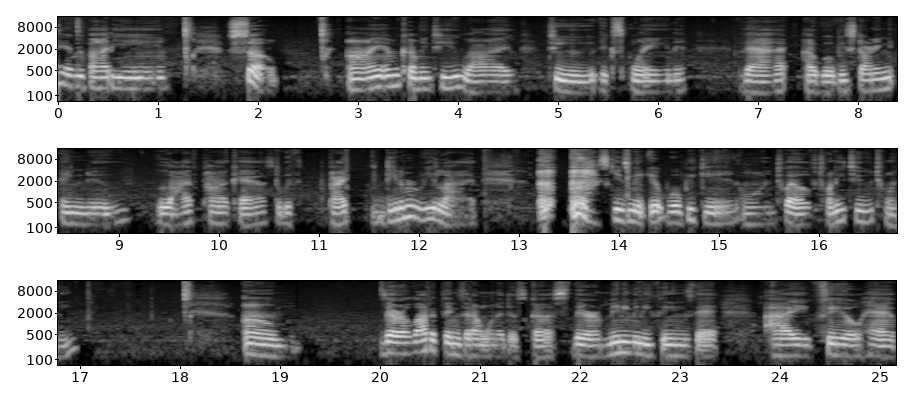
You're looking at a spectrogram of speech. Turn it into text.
everybody. So, I am coming to you live to explain that I will be starting a new live podcast with by DeanaMarie Live. Excuse me, it will begin on 12 22 20. Um, there are a lot of things that I want to discuss. There are many, many things that I feel have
